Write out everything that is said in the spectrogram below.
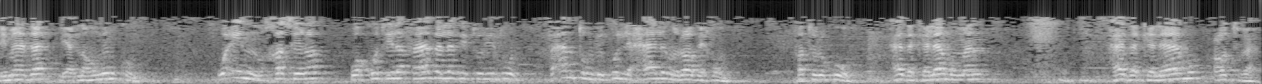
لماذا؟ لأنه منكم. وإن خسر وقتل فهذا الذي تريدون. فأنتم بكل حال رابحون. فاتركوه. هذا كلام من؟ هذا كلام عتبة.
